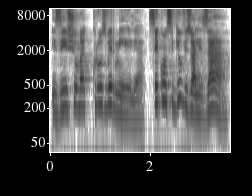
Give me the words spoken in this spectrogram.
existe uma cruz vermelha. Você conseguiu visualizar?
